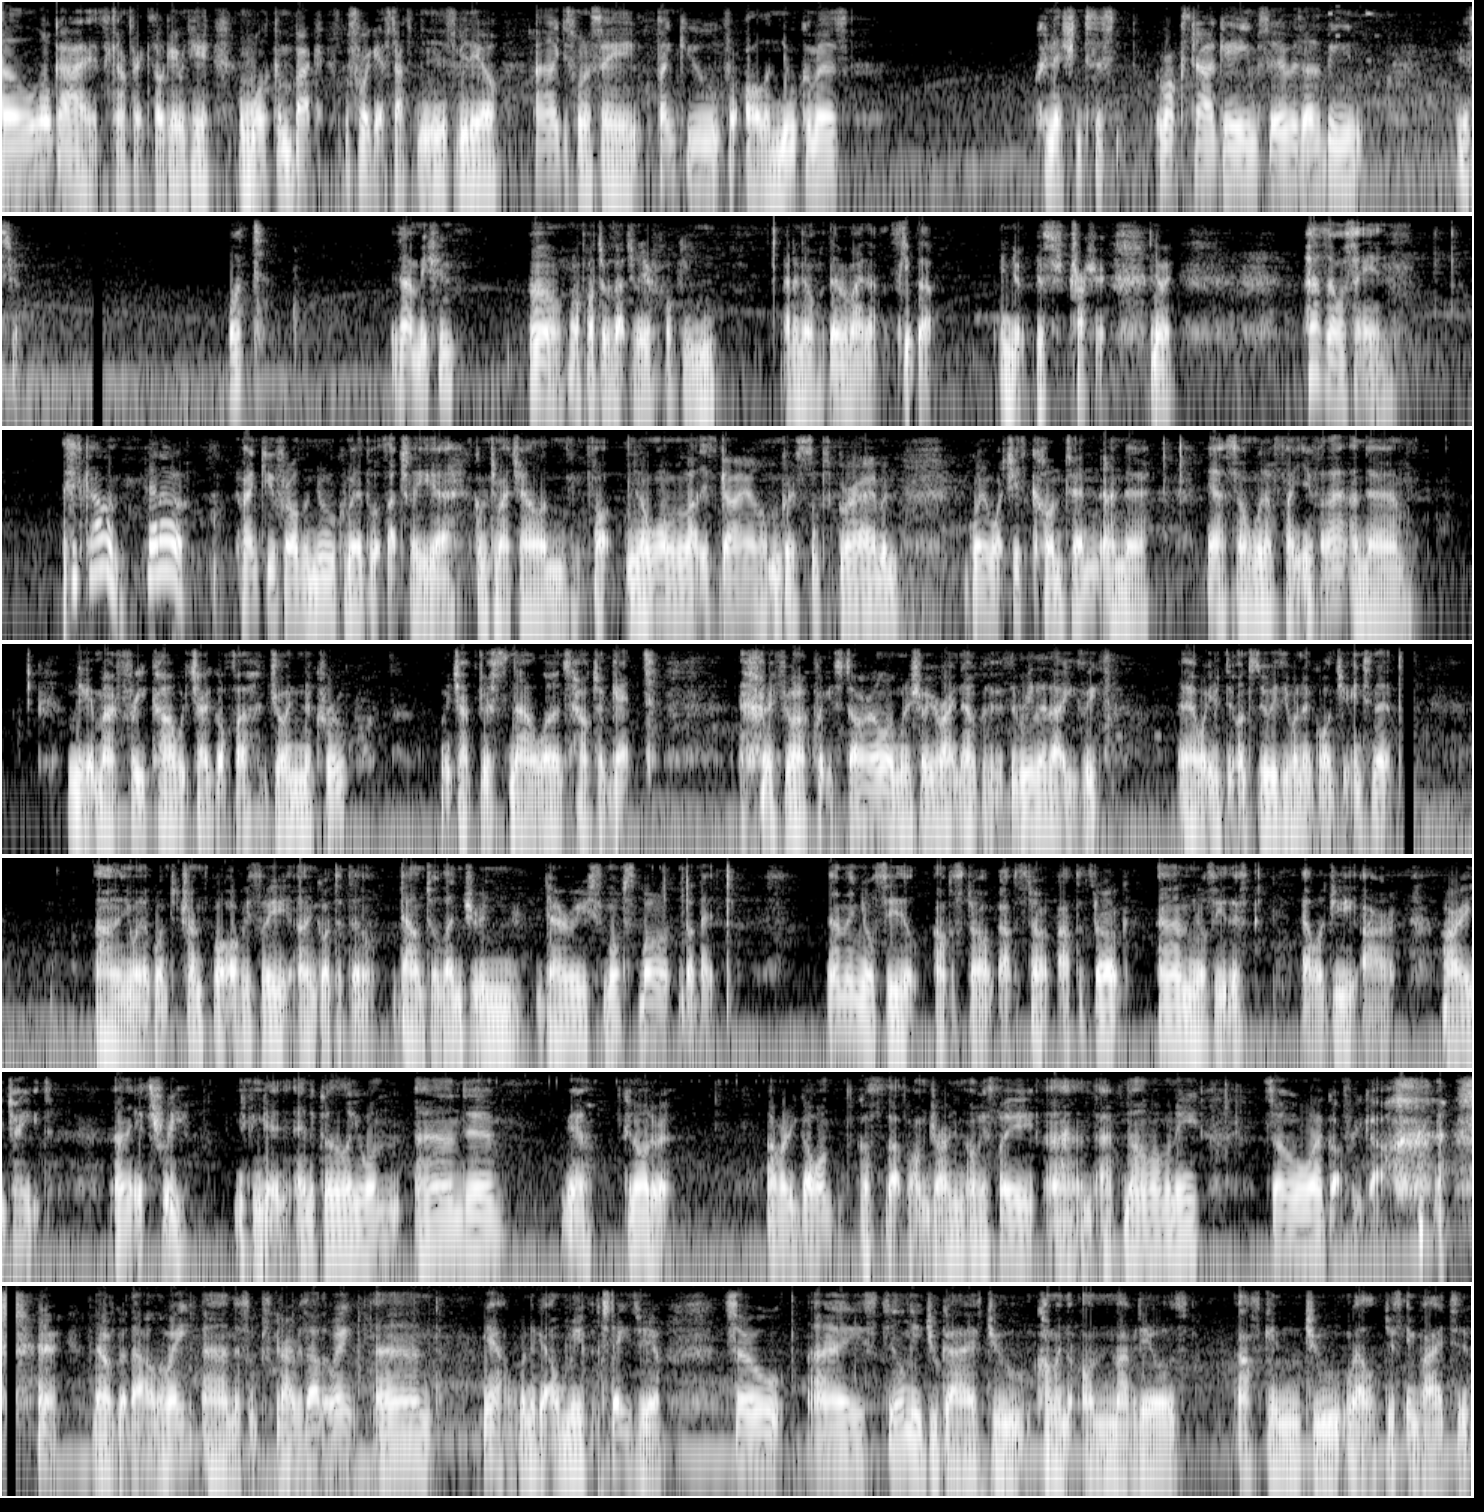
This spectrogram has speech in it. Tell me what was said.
Hello guys, The Excel Gaming here, and welcome back. Before we get started in this video, I just want to say thank you for all the newcomers. Connection to this Rockstar game service has been... Yes, What? Is that mission? Oh, I thought it was actually a fucking... I don't know, never mind that, skip that. And just trash it. Anyway, as I was saying, this is Callum. Hello. Thank you for all the new comments what's actually uh, come to my channel and thought, you know, I like this guy, I'm going to subscribe and go and watch his content and uh, yeah, so I'm going to thank you for that and um, I'm going to get my free car which I got for joining the crew which I've just now learned how to get. if you want a quick tutorial, I'm going to show you right now because it's really that easy. Uh, what you want to do is you want to go onto your internet and you want to go into transport obviously and go to the down to legendarymotorsport.net and then you'll see out of stock, out of stock, out of stock and you'll see this Elegy RH8 and it's free. You can get any colour you want and um, yeah you can order it. I've already got one because that's what I'm driving obviously and I have no money so I got a free car. Anyway now I've got that out of the way and the subscribers out of the way and yeah we're gonna get on with today's video. So I still need you guys to comment on my videos asking to well just invite to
